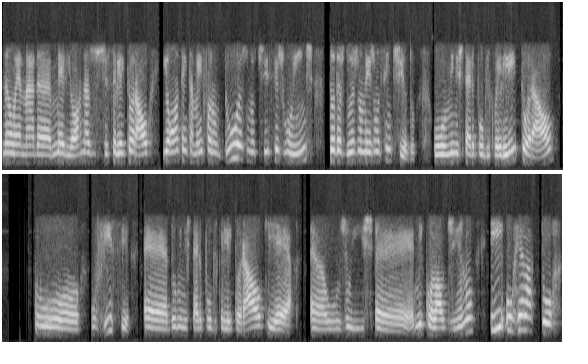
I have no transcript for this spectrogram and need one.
não é nada melhor na justiça eleitoral. E ontem também foram duas notícias ruins, todas duas no mesmo sentido. O Ministério Público Eleitoral, o, o vice é, do Ministério Público Eleitoral, que é, é o juiz é, Nicolau Dino, e o relator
